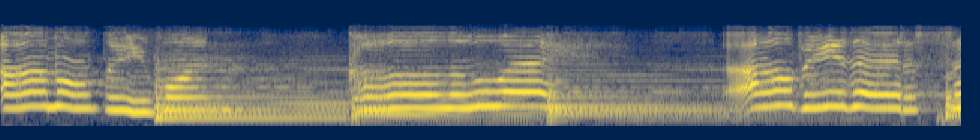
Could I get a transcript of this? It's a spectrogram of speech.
I'm only one call away. I'll be there to save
